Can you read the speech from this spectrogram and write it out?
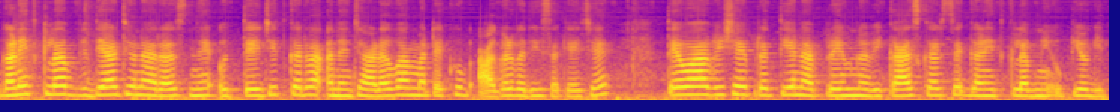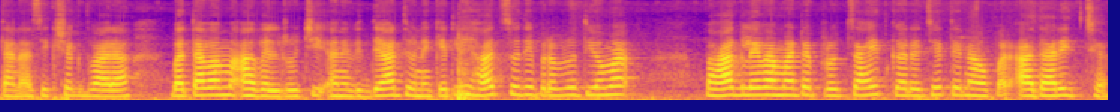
ગણિત ક્લબ વિદ્યાર્થીઓના રસને ઉત્તેજિત કરવા અને જાળવવા માટે ખૂબ આગળ વધી શકે છે. તેઓ આ વિષય પ્રત્યેના પ્રેમનો વિકાસ કરશે. ગણિત ક્લબની ઉપયોગિતાના શિક્ષક દ્વારા બતાવવામાં આવેલ રુચિ અને વિદ્યાર્થીઓને કેટલી હદ સુધી પ્રવૃત્તિઓમાં ભાગ લેવા માટે પ્રોત્સાહિત કરે છે, તેના ઉપર આધારિત છે.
